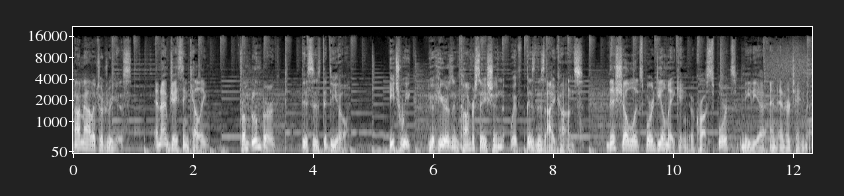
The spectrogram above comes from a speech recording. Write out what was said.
I'm Alex Rodriguez. And I'm Jason Kelly. From Bloomberg, this is The Deal. Each week, you'll hear us in conversation with business icons. This show will explore deal making across sports, media, and entertainment.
